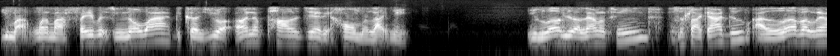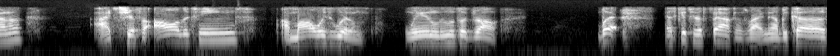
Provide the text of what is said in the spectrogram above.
you my one of my favorites. You know why? Because you're an unapologetic homer like me. You love your Atlanta teams just like I do. I love Atlanta. I cheer for all the teams. I'm always with them, win, lose, or draw. But let's get to the Falcons right now because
